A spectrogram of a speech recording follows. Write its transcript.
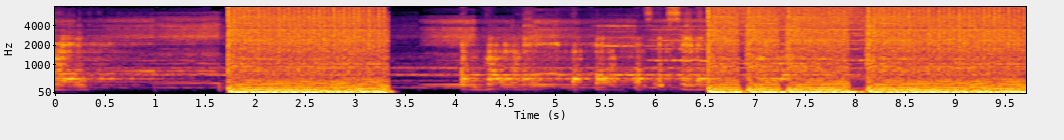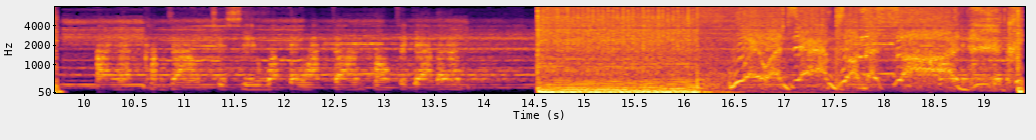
great. The pain is exceeding. I have come down to see what they have done. We were damned from the start!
